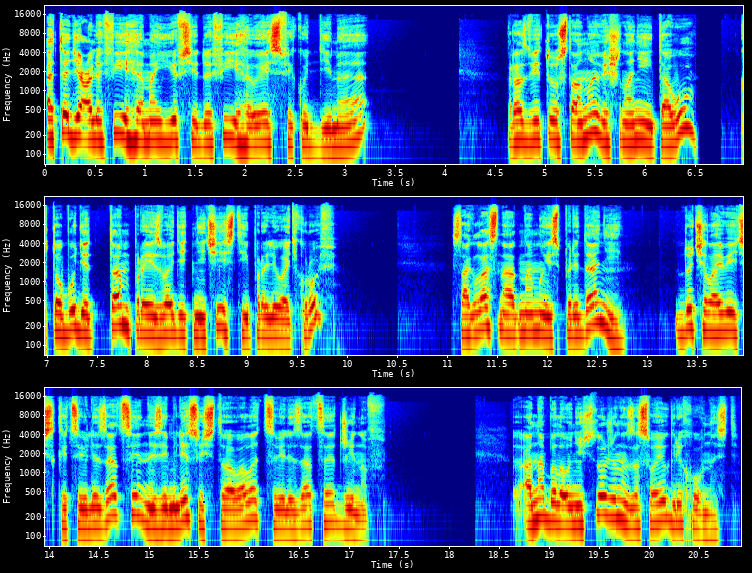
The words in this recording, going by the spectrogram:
«Атаджалю фиха май юфсиду фиха Разве ты установишь на ней того, кто будет там производить нечестие и проливать кровь? Согласно одному из преданий, до человеческой цивилизации на Земле существовала цивилизация джинов. Она была уничтожена за свою греховность.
